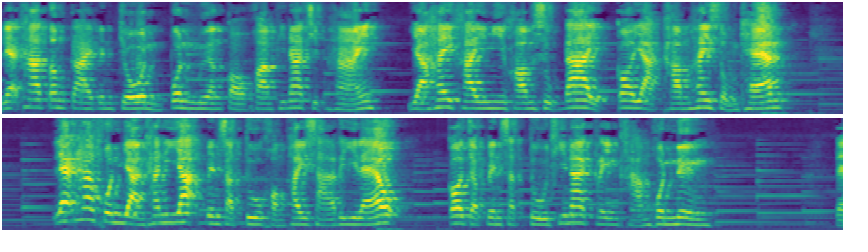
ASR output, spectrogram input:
และถ้าต้องกลายเป็นโจรป้นเมืองก่อความพินาศฉิบหาย อย่าให้ใครมีความสุขได้ ก็อยากทำให้สมแค้น และถ้าคนอย่างธนิยะเป็นศัตรูของภัยสารีแล้ว ก็จะเป็นศัตรูที่น่าเกรงขามคนหนึ่ง แต่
